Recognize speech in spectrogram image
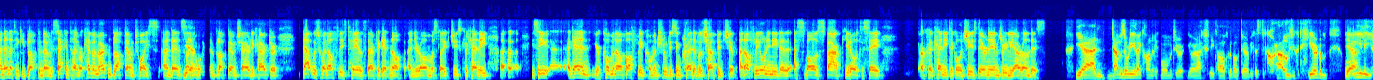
And then I think he blocked him down a second time, or Kevin Martin blocked down twice. And then Simon yeah. Whelan blocked down Charlie Carter that was when Offaly's tail started getting up, and you're almost like, geez, Kilkenny. Uh, uh, you see, again, you're coming off Offaly coming through this incredible championship, and Offaly only need a, a small spark, you know, to say, or Kilkenny to go, geez, their names really are on this. Yeah, and that was a really iconic moment you're you're actually talking about there because the crowd you could hear them yeah. really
